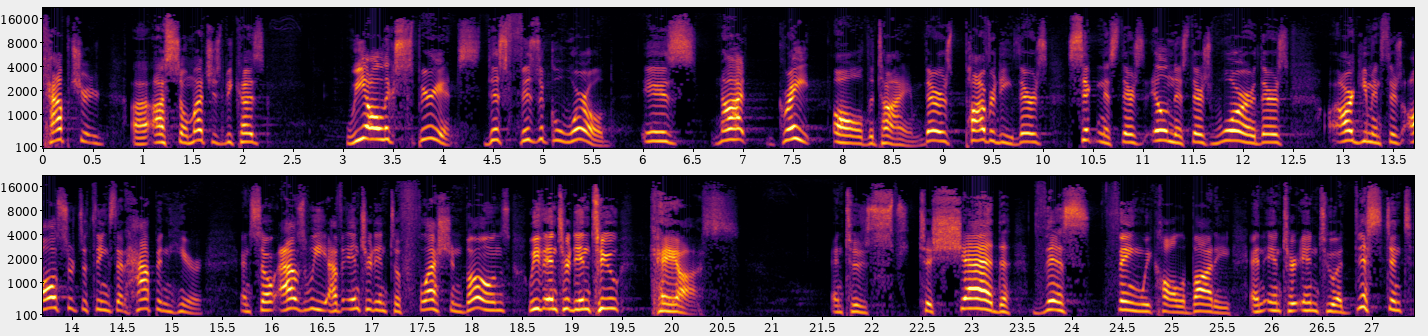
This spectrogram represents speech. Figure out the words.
captured uh, us so much is because we all experience this physical world is not great all the time. There's poverty, there's sickness, there's illness, there's war, there's arguments, there's all sorts of things that happen here. And so, as we have entered into flesh and bones, we've entered into chaos. And to, to shed this thing we call a body and enter into a distant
